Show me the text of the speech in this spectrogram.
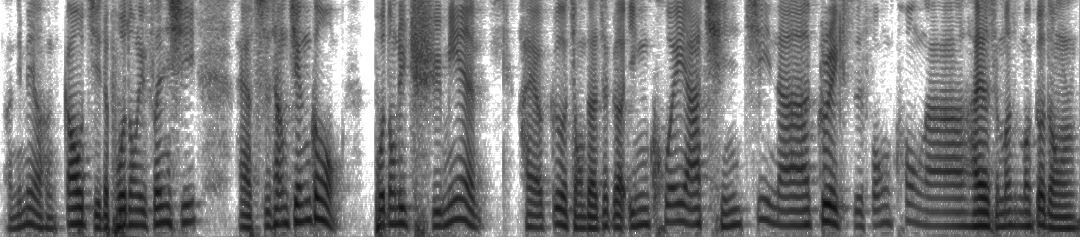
啊，里面有很高级的波动率分析，还有持仓监控、波动率曲面。还有各种的这个盈亏啊、情境啊、Greeks 风控啊，还有什么什么各种，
